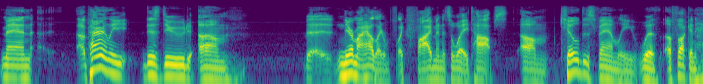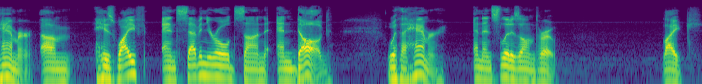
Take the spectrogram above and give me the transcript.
man, apparently this dude, um, uh, near my house, like like five minutes away, tops, um, killed his family with a fucking hammer. Um, his wife and seven year old son and dog with a hammer and then slit his own throat. Like,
